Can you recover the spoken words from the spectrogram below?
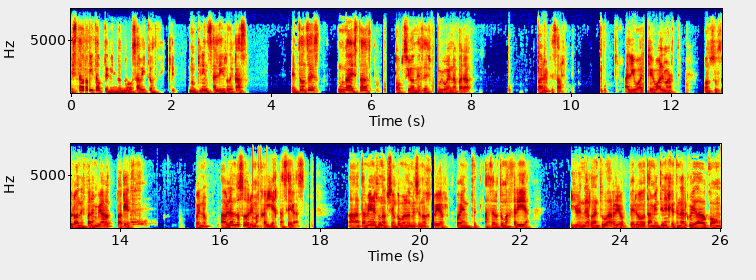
está ahorita obteniendo nuevos hábitos que no quieren salir de casa. Entonces, una de estas opciones es buena para para empezar. Al igual que Walmart con sus drones para enviar paquetes. Bueno, hablando sobre mascarillas caseras, ah, también es una opción como lo mencionó Javier. Pueden hacer tu mascarilla y venderla en tu barrio, pero también tienes que tener cuidado con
